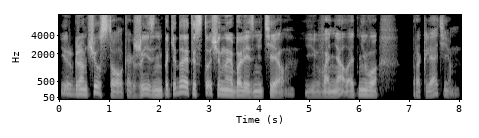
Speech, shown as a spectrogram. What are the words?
Ирграм чувствовал, как жизнь покидает источенное болезнью тело, и воняло от него проклятием.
